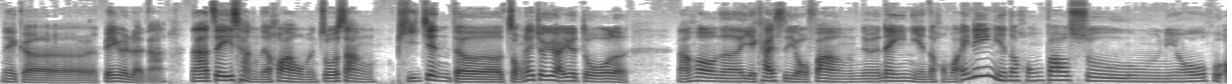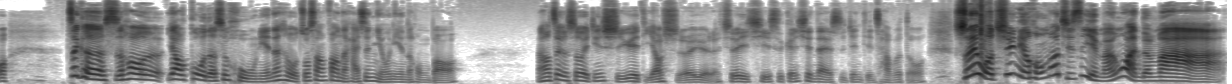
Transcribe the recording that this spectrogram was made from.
那个边缘人啊，那这一场的话，我们桌上皮件的种类就越来越多了。然后呢，也开始有放那那一年的红包。哎，那一年的红包属牛虎哦。这个时候要过的是虎年，但是我桌上放的还是牛年的红包。然后这个时候已经十月底要十二月了，所以其实跟现在的时间点差不多。所以我去年红包其实也蛮晚的嘛。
